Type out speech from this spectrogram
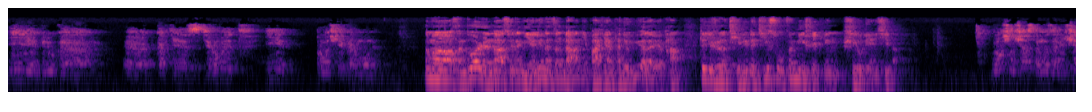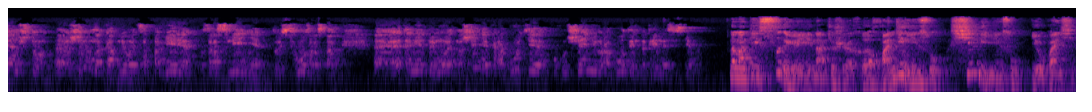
и глюкокортикостероид и прочие гормоны. 那么很多人呢，随着年龄的增长，你发现他就越来越胖，这就是和体内的激素分泌水平是有联系的。 И очень часто мы замечаем, что э, жир накапливается по мере взросления, то есть с возрастом. Э, это имеет прямое отношение к работе, к ухудшению работы эндокринной системы. 那么第四个原因呢，就是和环境因素、心理因素有关系。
